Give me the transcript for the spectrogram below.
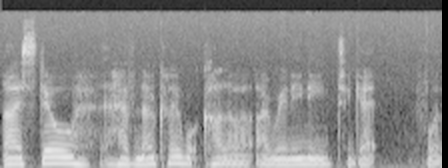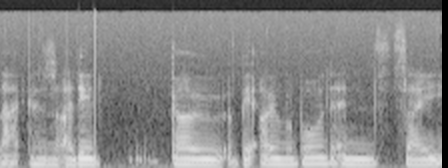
I still have no clue what colour I really need to get for that because I did go a bit overboard and say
